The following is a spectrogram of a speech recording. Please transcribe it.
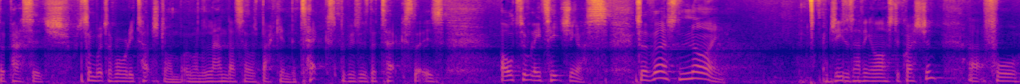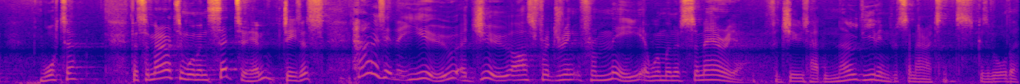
the passage, some of which I've already touched on, but we want to land ourselves back in the text because it's the text that is ultimately teaching us. So, verse 9, Jesus having asked a question uh, for water the Samaritan woman said to him, Jesus, How is it that you, a Jew, ask for a drink from me, a woman of Samaria? For Jews had no dealings with Samaritans because of all the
